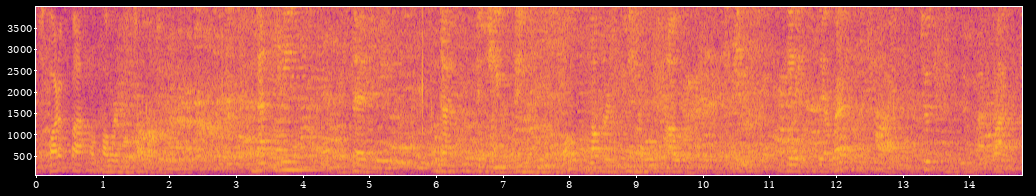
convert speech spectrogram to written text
It's part of, uh, of our mythology. That myth says that the chieftain was all covered in all power. The, the rest of the tribe took him as wife.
